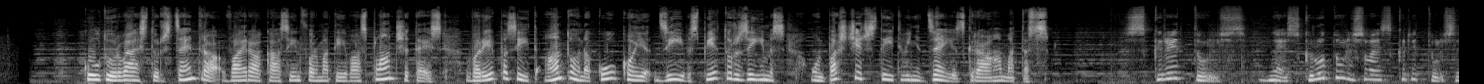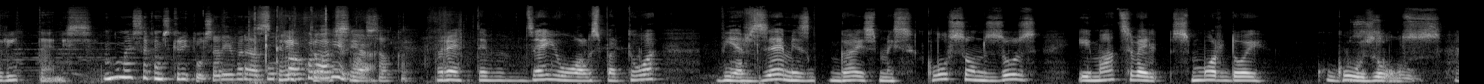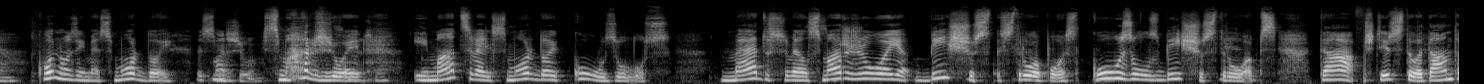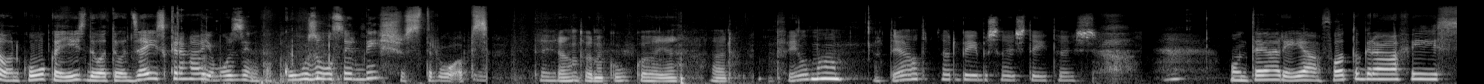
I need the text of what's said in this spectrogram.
Kultūra vēstures centrā vairākās informatīvās planšetēs var iepazīt Antona Kūkoja dzīves pieturzīmes un pašķirstīt viņa dzējas grāmatas. Skrituļs, ne skrutuļs vai skrituļs, ritenis. Nu, mēs sakām, skrituļs arī varētu būt kaut kurā vietā. Jā. Saka. Rete dzējolis par to, Virs zemes gaismas klusums zuz, im atsveļ smordoj kūzuls. Ko nozīmē smordoj? Smaržo. Smaržoja. Im atsveļ smordoj kūzulus. Medus vēl smaržoja bišu stropos, kūzuls bišu strops. Tā, šķirstot Antona Kūka izdoto dzējas krājumu, uzzina, ka kūzuls ir bišu strops. Te ir Antona Kūkoja ar filmām, ar teātra darbību saistītais. Un te arī jā, fotografijas,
